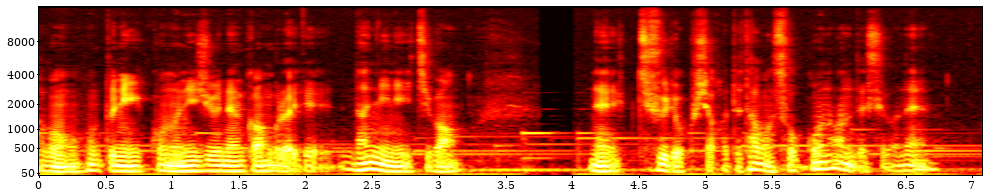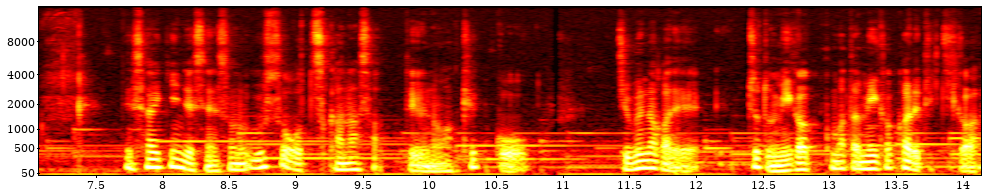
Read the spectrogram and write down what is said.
多分本当にこの20年間ぐらいで何に一番ね注力したかって多分そこなんですよね。で最近ですねその嘘をつかなさっていうのは結構自分の中でちょっと磨くまた磨かれて気が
